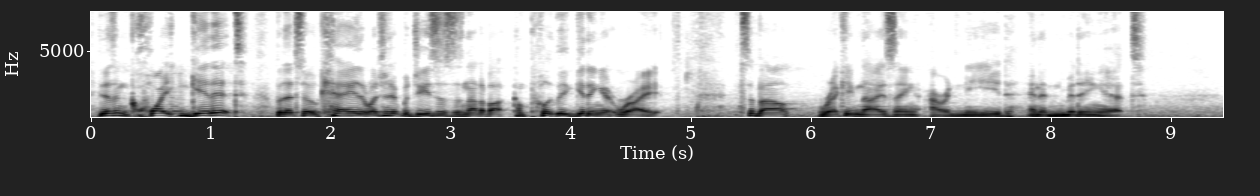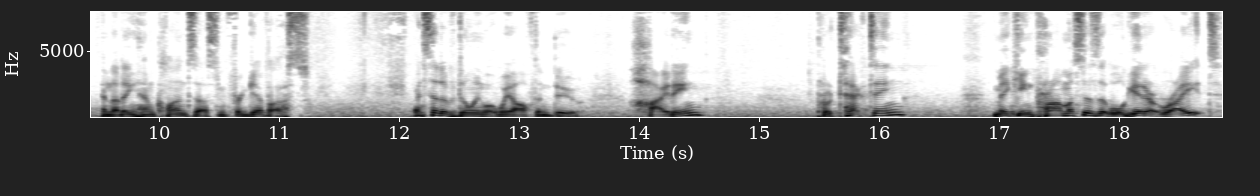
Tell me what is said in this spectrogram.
He doesn't quite get it, but that's okay. The relationship with Jesus is not about completely getting it right, it's about recognizing our need and admitting it and letting Him cleanse us and forgive us. Instead of doing what we often do hiding, protecting, making promises that we'll get it right.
